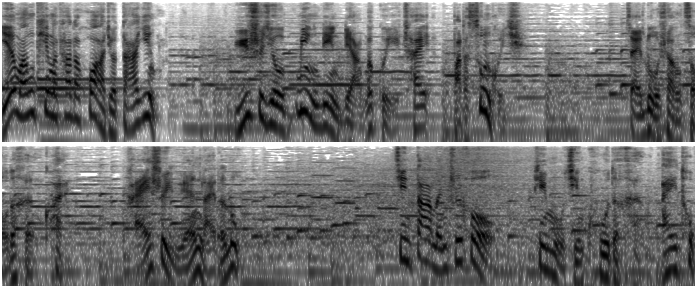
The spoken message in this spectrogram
阎王听了他的话，就答应了。于是就命令两个鬼差把他送回去，在路上走得很快，还是原来的路。进大门之后，听母亲哭得很哀痛，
